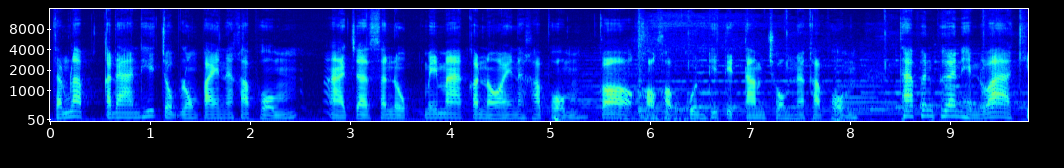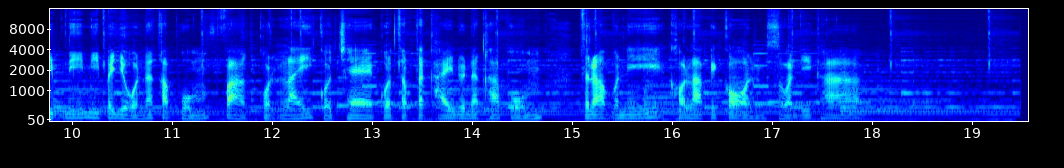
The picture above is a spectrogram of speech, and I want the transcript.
สำหรับกระดานที่จบลงไปนะครับผมอาจจะสนุกไม่มากก็น้อยนะครับผมก็ขอขอบคุณที่ติดตามชมนะครับผม ถ้าเพื่อนๆเห็นว่าคลิปนี้มีประโยชน์นะครับผมฝากกดไลค์ กดแชร์ กด subscribe ด้วยนะครับผมสำหรับวันนี้ขอลาไปก่อน สวัสดีครับ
